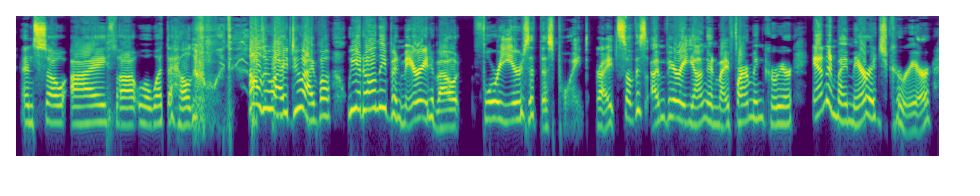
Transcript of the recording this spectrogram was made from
And so I thought, well, what the hell do, what the hell do I do? I've, uh, we had only been married about four years at this point, right? So this, I'm very young in my farming career and in my marriage career.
